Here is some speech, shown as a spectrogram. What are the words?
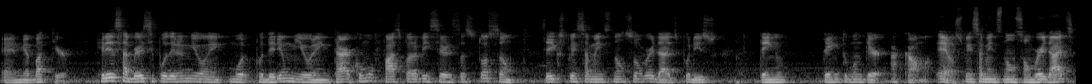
é, me abater. Queria saber se poderiam me, poderiam me orientar como faço para vencer essa situação. Sei que os pensamentos não são verdades, por isso tenho, tento manter a calma. É, os pensamentos não são verdades.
